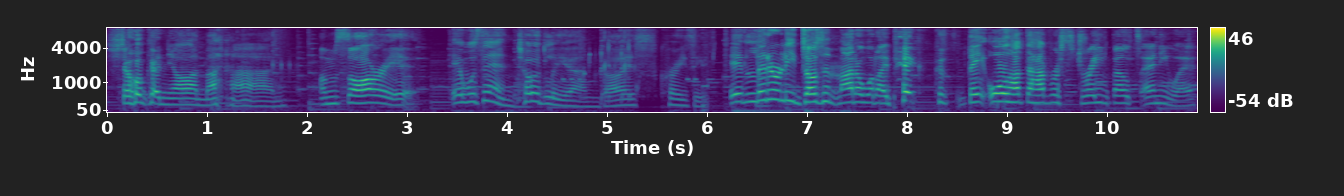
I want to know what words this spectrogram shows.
Shogunyan, man. I'm sorry. It was in, totally in, guys. Crazy. It literally doesn't matter what I pick, because they all have to have restraint belts anyway.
